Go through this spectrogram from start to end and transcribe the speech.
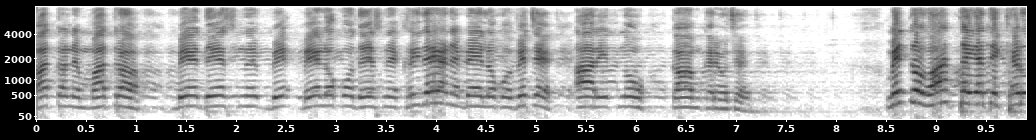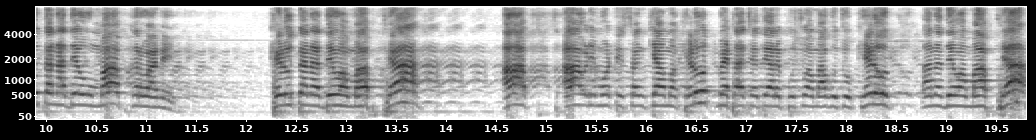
માત્ર ને માત્ર બે દેશને બે લોકો દેશને ખરીદે અને બે લોકો વેચે આ રીતનું કામ કર્યું છે. મિત્રો, વાત થઈ હતી ખેડૂતોના દેવું માફ કરવાની. ખેડૂતોના દેવા માફ થયા. આપ આવડી મોટી સંખ્યામાં ખેડૂત બેઠા છે ત્યારે પૂછવા માંગુ છું, ખેડૂત આના દેવા માફ થયા?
